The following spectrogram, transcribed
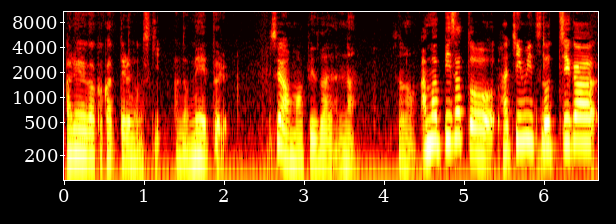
あれがかかってるのも好きあのメープルそれは甘ピザやんな。その、甘ピザと蜂蜜どっちが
